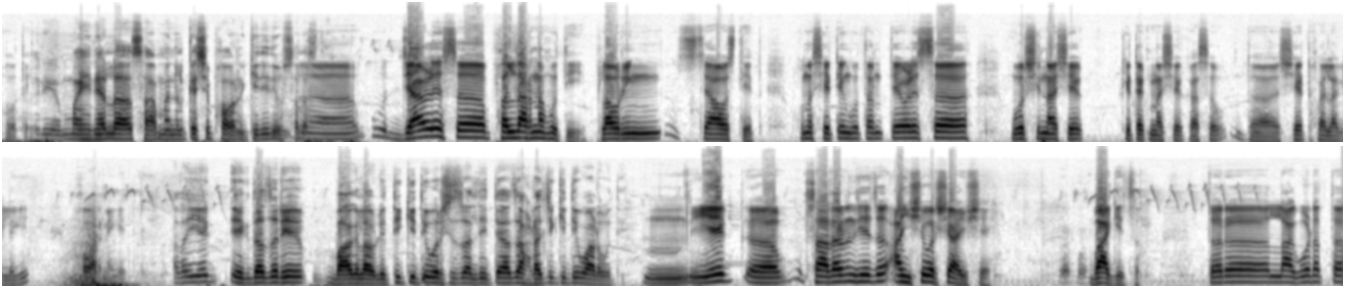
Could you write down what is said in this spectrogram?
होते तरी महिन्याला सहा महिन्याला कशी फवारणी किती दिवसाला असते? ज्यावेळेस अ, फलधारणा होती फ्लावरिंगच्या अवस्थेत पुन्हा सेटिंग होताना त्यावेळेस अ, बुरशीनाशक कीटकनाशक असं अ, शेट व्हायला लागलं की फवारणी घेतली. आता एक एकदा जर हे बाग लावली ती किती वर्ष चालली त्या झाडाची किती वाढ होती? अम, एक अ, साधारण हे जर ऐंशी वर्ष आयुष्य आहे बागेचं. तर लागवड आता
